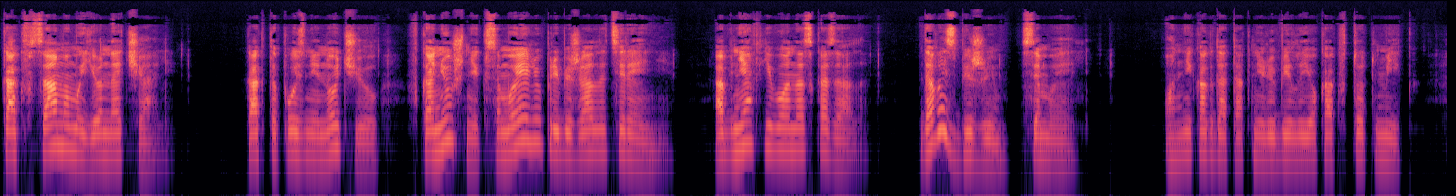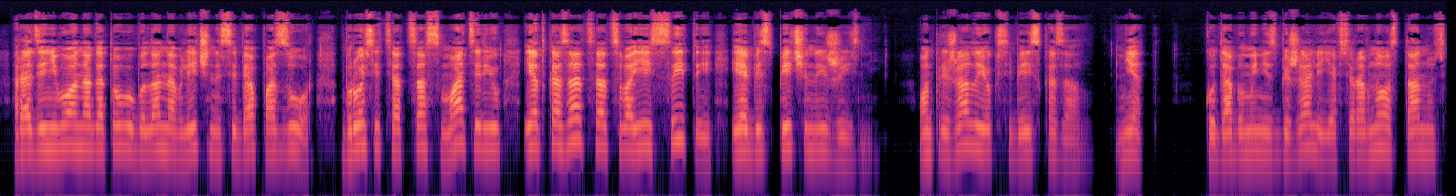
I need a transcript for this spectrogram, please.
как в самом ее начале. Как-то поздней ночью в конюшне к Самуэлю прибежала Тирения. Обняв его, она сказала — Давай сбежим, Самуэль. Он никогда так не любил ее, как в тот миг. Ради него она готова была навлечь на себя позор, бросить отца с матерью и отказаться от своей сытой и обеспеченной жизни. Он прижал ее к себе и сказал, «Нет, куда бы мы ни сбежали, я все равно останусь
